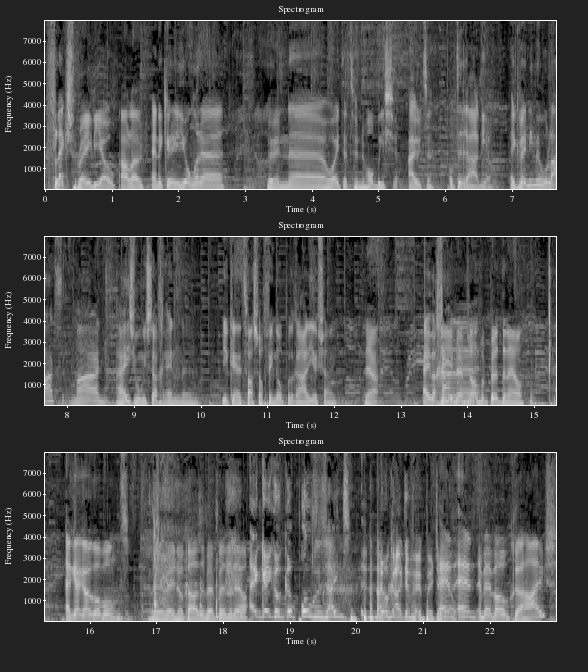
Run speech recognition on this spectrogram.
Flex Radio. oh, leuk. En dan kunnen jongeren hun, eh, hoe heet het, hun hobby's uiten op de radio. Ik weet niet meer hoe laat, maar hij is woensdag en eh, je kunt het vast wel vinden op het radiosite. Ja. Hey, we gaan... eh, En kijk ook op ons www.knockoutfm.nl en kijk ook op onze site, knockoutfm.nl. en, en, en we hebben ook uh, Huis.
